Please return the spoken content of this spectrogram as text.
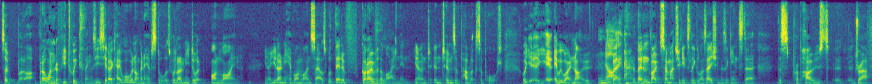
So, but, but I wonder if you tweaked things. You said, okay, well, we're not going to have stores. We'll only do it online. You know, you'd only have online sales. Would that have got over the line then, you know, in, in terms of public support? Well, and we won't know. No. But they didn't vote so much against legalisation as against uh, this proposed uh, draft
